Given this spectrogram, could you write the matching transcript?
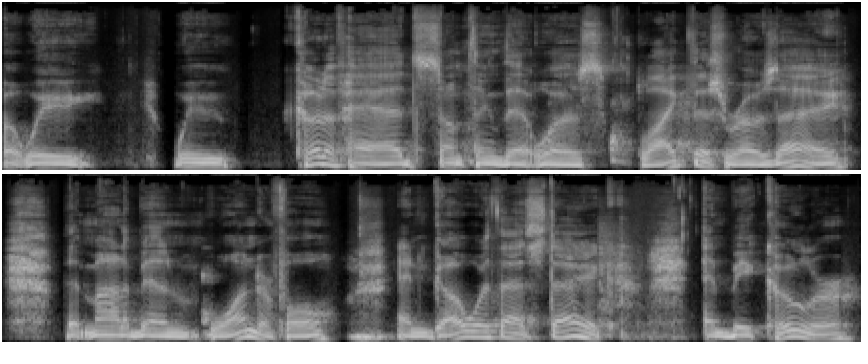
But we we could have had something that was like this rosé that might have been wonderful and go with that steak and be cooler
